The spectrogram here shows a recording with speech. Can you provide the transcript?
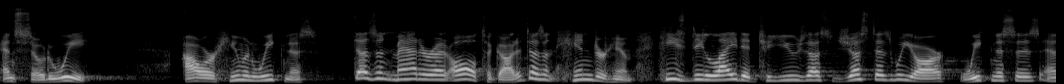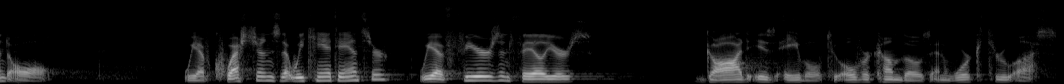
and so do we. Our human weakness doesn't matter at all to God. It doesn't hinder Him. He's delighted to use us just as we are, weaknesses and all. We have questions that we can't answer, we have fears and failures. God is able to overcome those and work through us.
